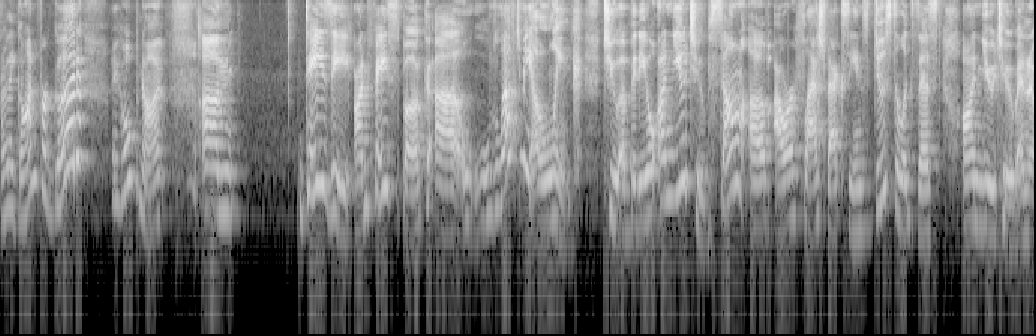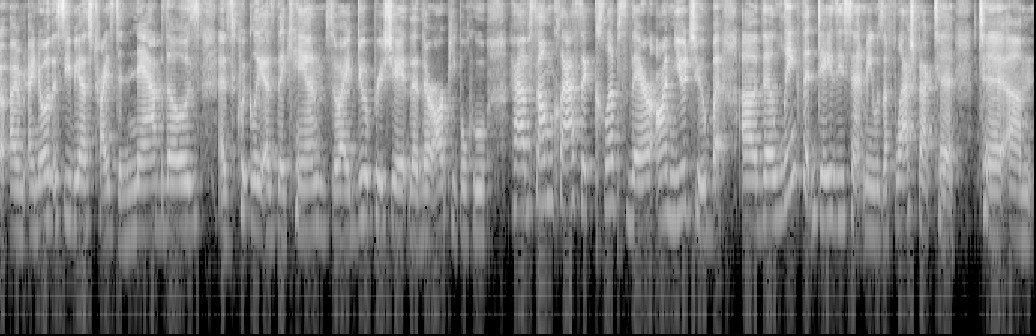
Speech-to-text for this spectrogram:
Are they gone for good? I hope not. Um, Daisy on Facebook uh, left me a link to a video on YouTube. Some of our flashback scenes do still exist on YouTube, and I, I, know that CBS tries to nab those as quickly as they can. So I do appreciate that there are people who have some classic clips there on YouTube. But uh, the link that Daisy sent me was a flashback to to um,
